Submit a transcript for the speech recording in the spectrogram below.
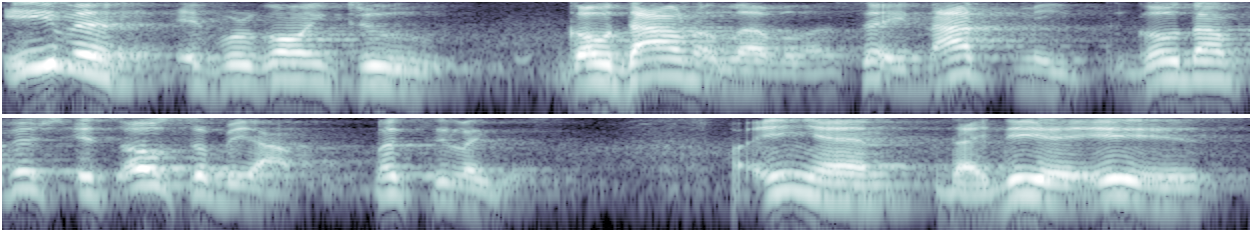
even if we're going to go down a level and say not meat, go down fish, it's also beyond. Let's see like this. The idea is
